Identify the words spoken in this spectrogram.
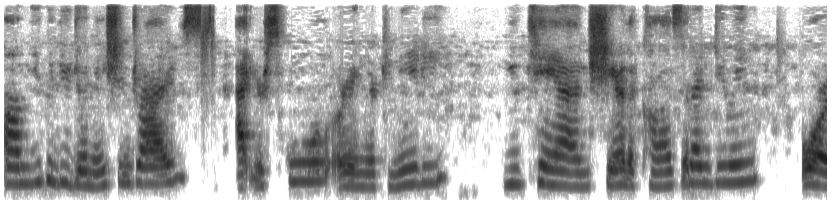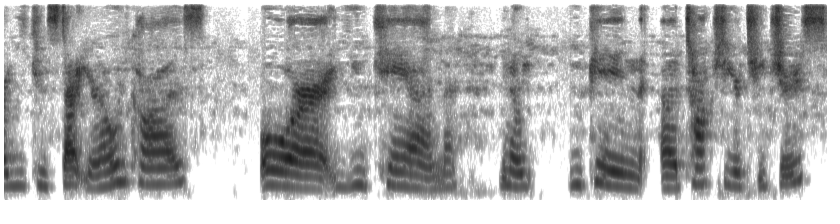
Um, you can do donation drives at your school or in your community. You can share the cause that I'm doing or you can start your own cause, or you can, you know, you can uh, talk to your teachers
